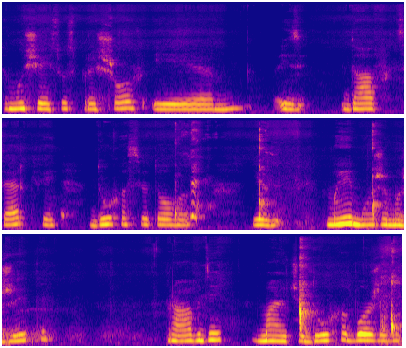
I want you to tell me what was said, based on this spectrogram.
тому що Ісус прийшов і, і дав церкві Духа Святого, і ми можемо жити в правді, маючи Духа Божого.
